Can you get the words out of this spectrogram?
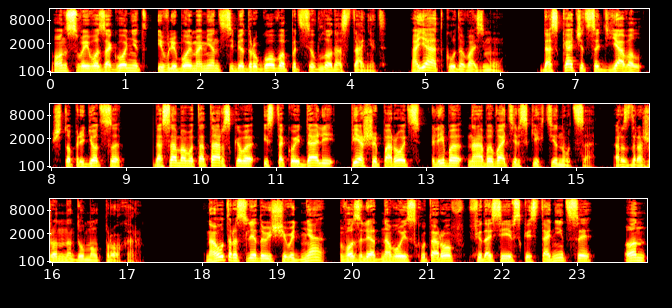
Он своего загонит и в любой момент себе другого под седло достанет. А я откуда возьму? Доскачется дьявол, что придется до самого татарского из такой дали пеше пороть, либо на обывательских тянуться, раздраженно думал Прохор. На утро следующего дня возле одного из хуторов Федосеевской станицы он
